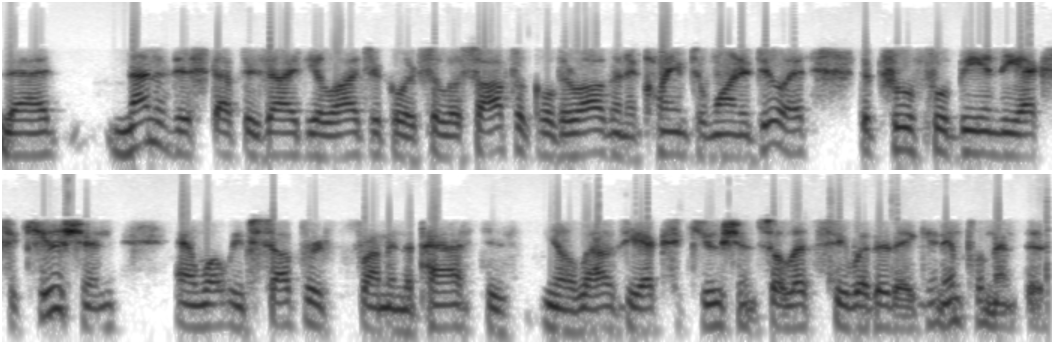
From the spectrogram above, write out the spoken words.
that none of this stuff is ideological or philosophical. They're all going to claim to want to do it. The proof will be in the execution. And what we've suffered from in the past is you know, lousy execution. So let's see whether they can implement this.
